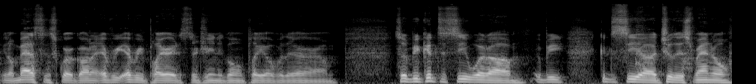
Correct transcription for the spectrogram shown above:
You know, Madison Square Garden. Every every player, it's their dream to go and play over there. Um, so it'd be good to see what um, it'd be good to see uh, Julius Randle,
